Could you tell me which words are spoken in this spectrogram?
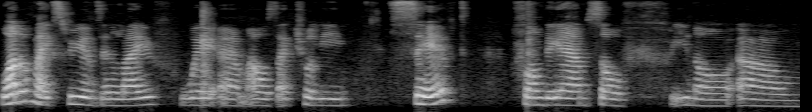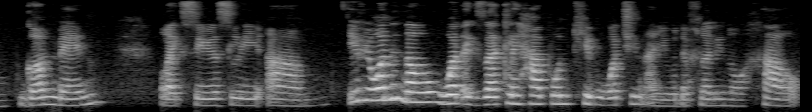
one of my experience in life where um, i was actually saved from the arms of you know um gunmen like seriously um if you want to know what exactly happened keep watching and you will definitely know how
